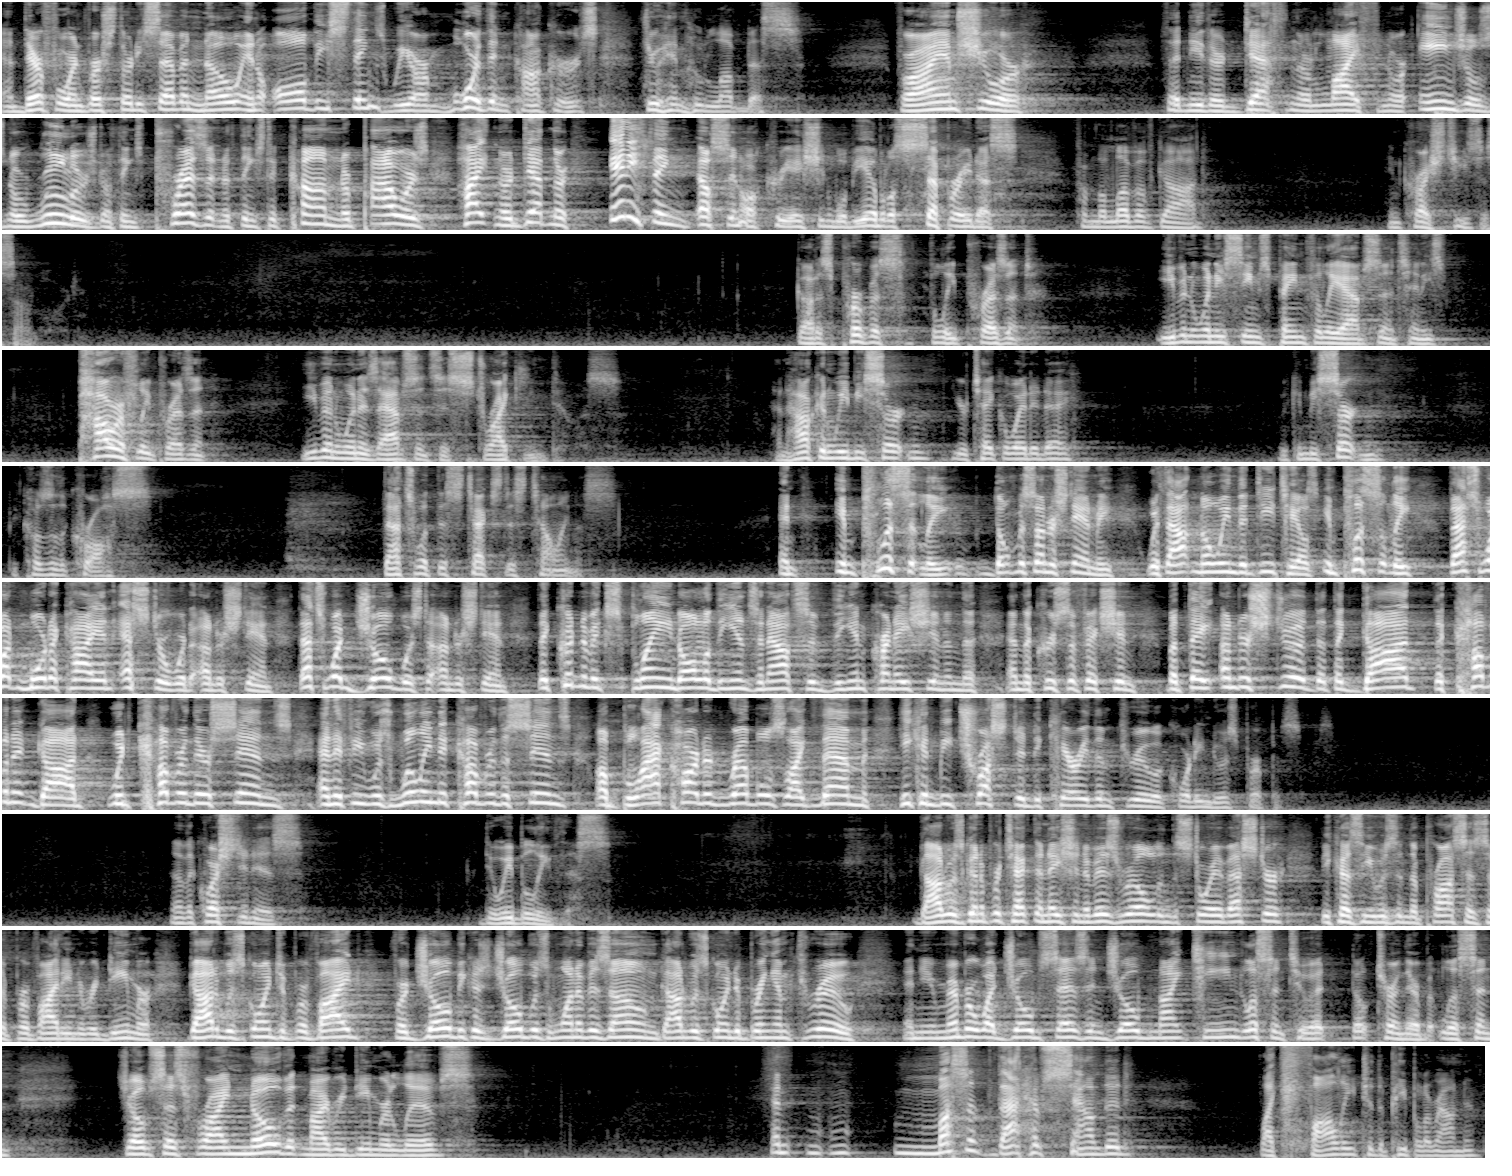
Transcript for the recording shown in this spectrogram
And therefore, in verse 37, no, in all these things we are more than conquerors through him who loved us. For I am sure that neither death, nor life, nor angels, nor rulers, nor things present, nor things to come, nor powers, height, nor depth, nor anything else in all creation will be able to separate us from the love of God in Christ Jesus our Lord. God is purposefully present, even when he seems painfully absent, and he's powerfully present, even when his absence is striking to us. and how can we be certain? Your takeaway today? We can be certain because of the cross. That's what this text is telling us. And implicitly, don't misunderstand me, without knowing the details, implicitly, that's what Mordecai and Esther were to understand. That's what Job was to understand. They couldn't have explained all of the ins and outs of the incarnation and the, and the crucifixion, but they understood that the God, the covenant God, would cover their sins. And if he was willing to cover the sins of black hearted rebels like them, he can be trusted to carry them through according to his purposes. Now, the question is do we believe this? God was going to protect the nation of Israel in the story of Esther because he was in the process of providing a redeemer. God was going to provide for Job because Job was one of his own. God was going to bring him through. And you remember what Job says in Job 19? Listen to it. Don't turn there, but listen. Job says, For I know that my Redeemer lives. And mustn't that have sounded like folly to the people around him?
